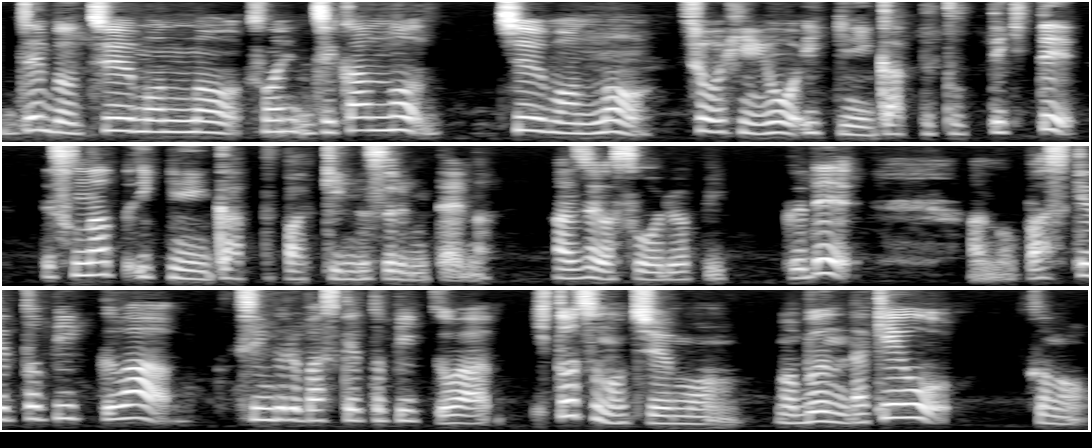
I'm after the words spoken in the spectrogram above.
全部の注文の、その時間の注文の商品を一気にガッて取ってきて、でその後一気にガッてパッキングするみたいな感じが送料ピックで、あの、バスケットピックは、シングルバスケットピックは、一つの注文の分だけを、その、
